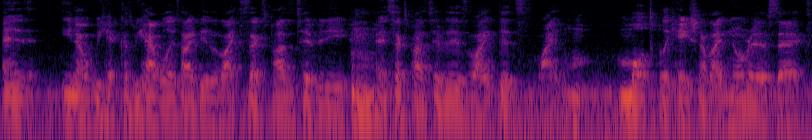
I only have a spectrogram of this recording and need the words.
and you know we because we have all these ideas of like sex positivity, mm-hmm. and sex positivity is like this like m- multiplication of like normative sex,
